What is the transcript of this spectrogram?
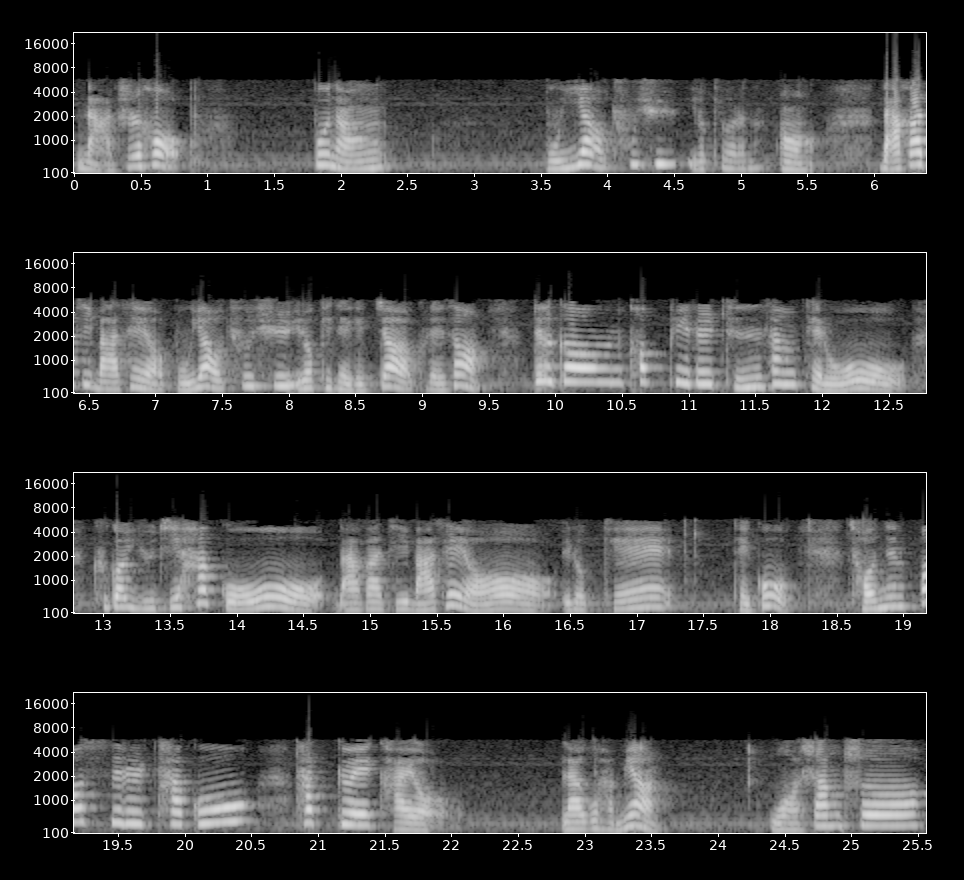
拿之后不能不要出去 이렇게 말하나? 어, 나가지 마세요. 不要出去 이렇게 되겠죠? 그래서 뜨거운 커피를 든 상태로 그걸 유지하고 나가지 마세요. 이렇게 되고 저는 버스를 타고 학교에 가요. 라고 하면 我上车,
